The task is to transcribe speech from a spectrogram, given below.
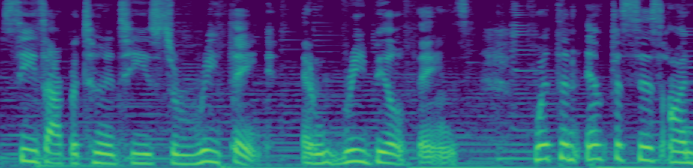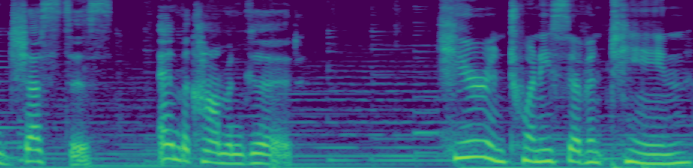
seize opportunities to rethink and rebuild things with an emphasis on justice and the common good. Here in 2017,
